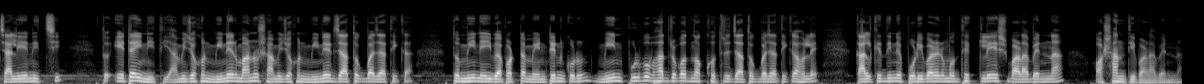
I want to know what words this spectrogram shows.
চালিয়ে নিচ্ছি। তো এটাই নীতি, আমি যখন মিনের মানুষ, আমি যখন মিনের জাতক বা জাতিকা, তো মিন এই ব্যাপারটা মেনটেন করুন। মিন পূর্ব ভাদ্রপদ নক্ষত্রের জাতক বা জাতিকা হলে, কালকে দিনে পরিবারের মধ্যে ক্লেশ বাড়াবেন না, অশান্তি বাড়াবেন না।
